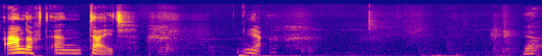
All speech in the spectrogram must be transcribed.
aandacht en tijd. Ja. Ja.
